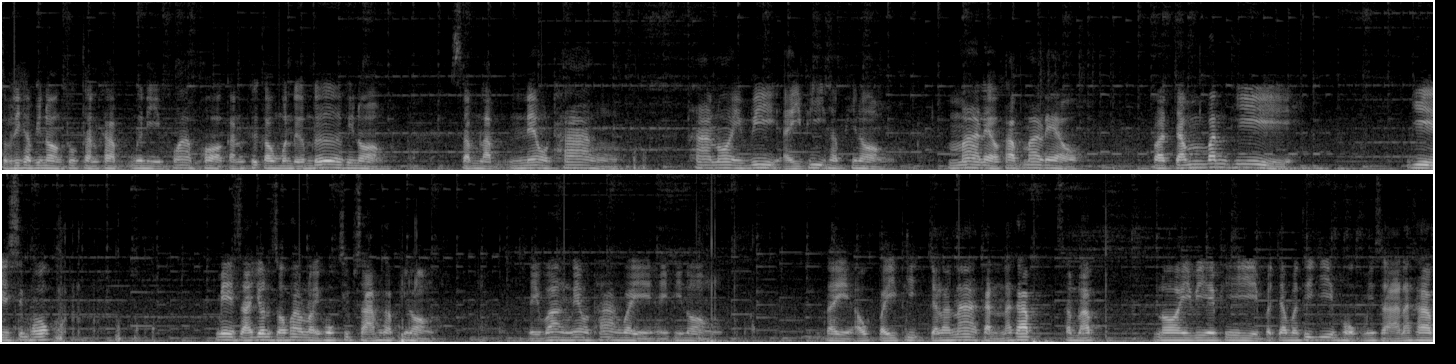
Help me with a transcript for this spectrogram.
สวัสดีครับพี่น้องทุกท่านครับมื้อนี้พ่อพ่อกันคือเก่าเหมือนเดิมเด้อพี่น้องสำหรับแนวทางห้าน้อยวีไอพีครับพี่น้อง มาแล้วครับมาแล้ว ประจำวันที่ 26 เมษายน 2563 ครับพี่น้องได้ว่างแนวทางไว้ให้พี่น้อง ได้เอาไปพิจารณากันนะครับสำหรับน้อย VIP ประจำวันที่ 26 เมษายนนะครับ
